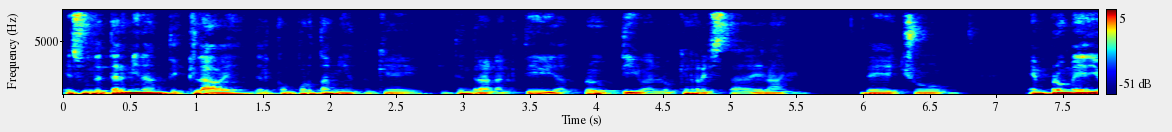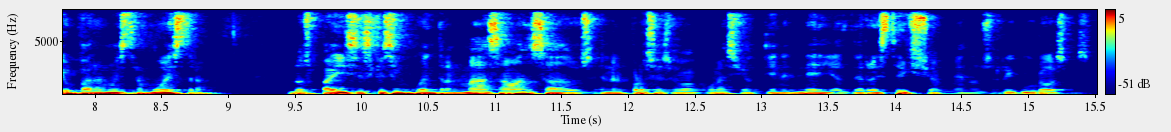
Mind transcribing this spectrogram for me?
es un determinante clave del comportamiento que, tendrá la actividad productiva en lo que resta del año. De hecho, en promedio para nuestra muestra, los países que se encuentran más avanzados en el proceso de vacunación tienen medidas de restricción menos rigurosas.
